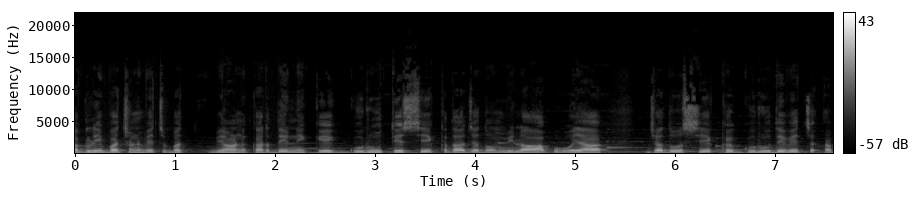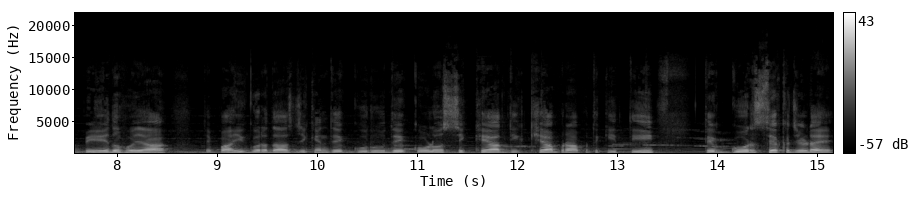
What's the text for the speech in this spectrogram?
ਅਗਲੇ ਬਚਨ ਵਿੱਚ ਬਚ- ਬਿਆਨ ਕਰਦੇ ਨੇ ਕਿ ਗੁਰੂ ਤੇ ਸਿੱਖ ਦਾ ਜਦੋਂ ਮਿਲਾਪ ਹੋਇਆ, ਜਦੋਂ ਸਿੱਖ ਗੁਰੂ ਦੇ ਵਿੱਚ ਅਭੇਦ ਹੋਇਆ ਤੇ ਭਾਈ ਗੁਰਦਾਸ ਜੀ ਕਹਿੰਦੇ, ਗੁਰੂ ਦੇ ਕੋਲੋਂ ਸਿੱਖਿਆ, ਦੀਖਿਆ ਪ੍ਰਾਪਤ ਕੀਤੀ ਤੇ ਗੁਰਸਿੱਖ ਜਿਹੜਾ ਹੈ,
